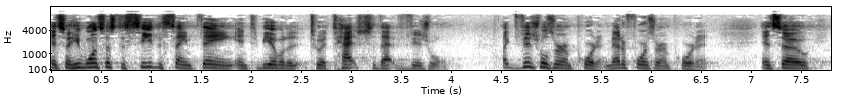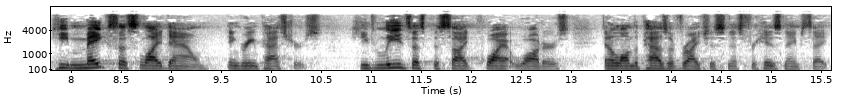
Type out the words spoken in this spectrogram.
And so he wants us to see the same thing and to be able to, to attach to that visual. Like visuals are important, metaphors are important. And so he makes us lie down in green pastures. He leads us beside quiet waters and along the paths of righteousness for his name's sake.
